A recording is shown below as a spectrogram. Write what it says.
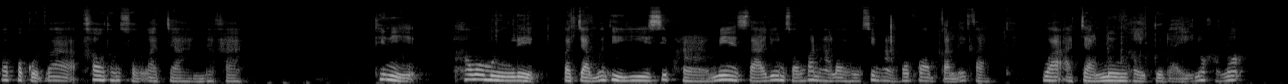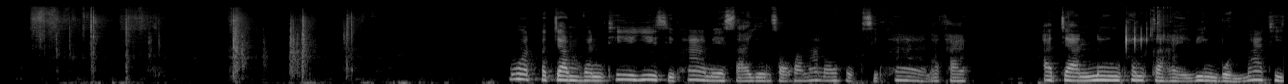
ก็ปรากฏว่าเข้าทั้งสองอาจารย์นะคะ ที่นี่เข้ามาเมืองเหลขประจำวันที่25เมษายน2565พร้อมๆกันเลยค่ะ ว่าอาจารย์หนึ่งให้ตัวใดเนาะค่ะเนาะงวดประจำวันที่ 25 เมษายน 2565 นะคะ อาจารย์หนึ่งเพิ่นก็ให้วิ่งบนมาที่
